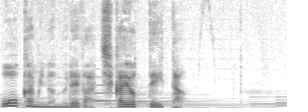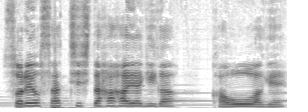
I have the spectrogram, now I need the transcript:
狼の群れが近寄っていた。それを察知した母ヤギが顔を上げ、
